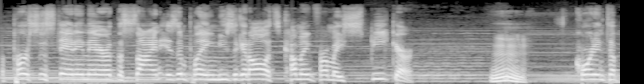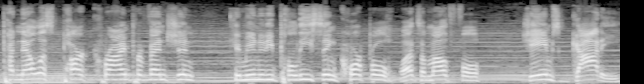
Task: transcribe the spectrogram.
The person standing there at the sign isn't playing music at all, it's coming from a speaker. Mm. According to Pinellas Park Crime Prevention Community Policing Corporal, well, that's a mouthful, James Gotti.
